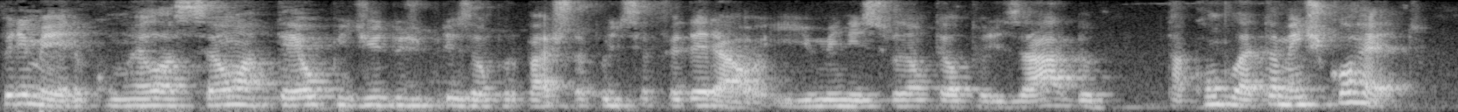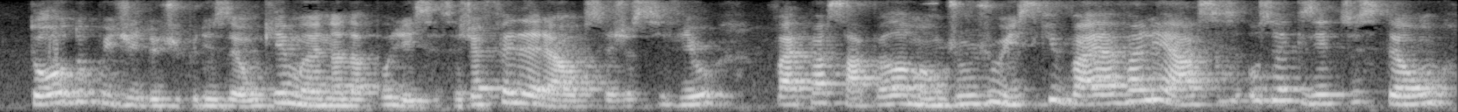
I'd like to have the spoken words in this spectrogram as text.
primeiro, com relação até o pedido de prisão por parte da Polícia Federal e o ministro não ter autorizado, está completamente correto. Todo pedido de prisão que emana da polícia, seja federal, seja civil, vai passar pela mão de um juiz que vai avaliar se os requisitos estão,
